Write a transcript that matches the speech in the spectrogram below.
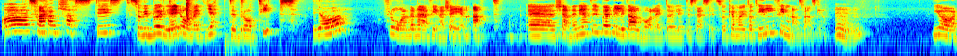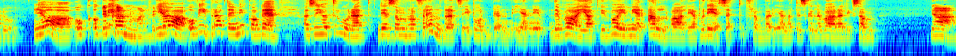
Åh, så Tack. fantastiskt! Så vi börjar idag med ett jättebra tips Ja, från den här fina tjejen att eh, känner ni att det börjar bli lite allvarligt och lite stressigt så kan man ju ta till finlandssvenskan. Mm. Ja då, Ja, och, och det vi, kan man för det. ja, och vi pratar ju mycket om det. Alltså jag tror att det som har förändrat sig i podden, Jenny, det var ju att vi var ju mer allvarliga på det sättet från början. Att det skulle vara liksom, Ja,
